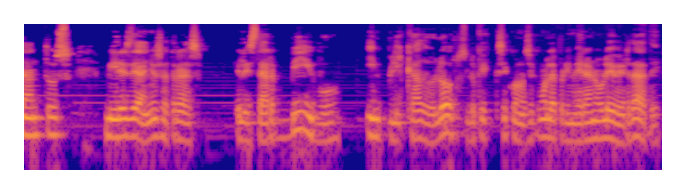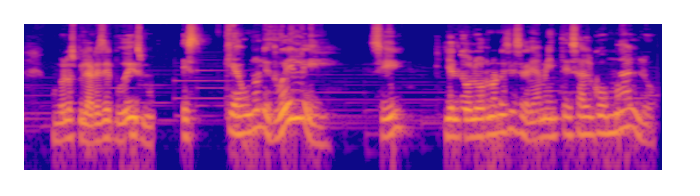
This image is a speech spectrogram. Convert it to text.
tantos miles de años atrás. El estar vivo implica dolor, es lo que se conoce como la primera noble verdad, uno de los pilares del budismo. Es que a uno le duele, ¿sí? Y el dolor no necesariamente es algo malo.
